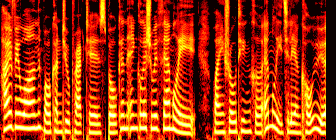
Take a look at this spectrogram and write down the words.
Hi everyone, welcome to practice spoken English with Emily. 欢迎收听和 Emily 一起练口语，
